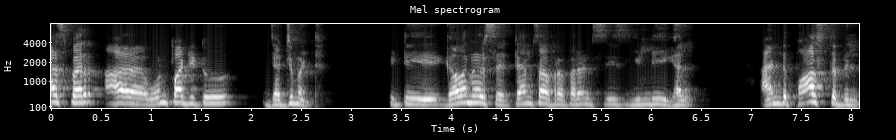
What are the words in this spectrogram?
as per uh, 142 judgment. It governor's terms of reference is illegal and passed the bill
